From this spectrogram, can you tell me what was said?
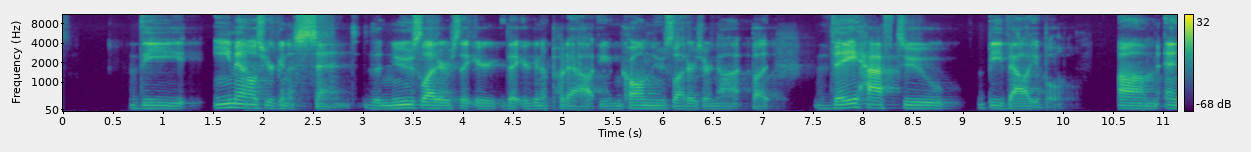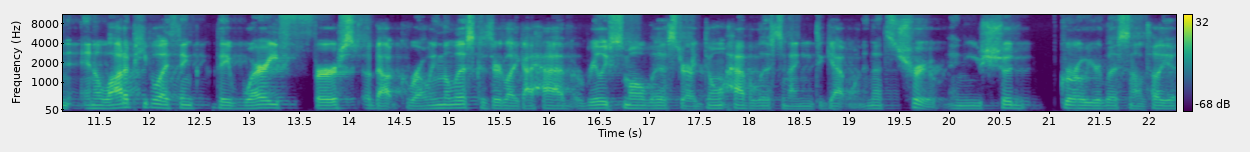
the emails you're going to send the newsletters that you're that you're going to put out you can call them newsletters or not but they have to be valuable um, and and a lot of people i think they worry first about growing the list because they're like i have a really small list or i don't have a list and i need to get one and that's true and you should grow your list and i'll tell you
